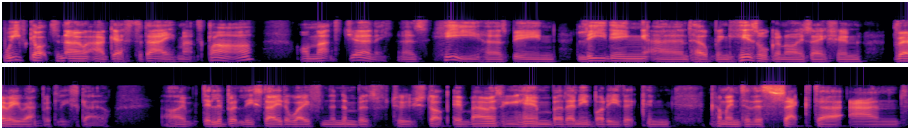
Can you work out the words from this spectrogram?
We've got to know our guest today, Matt Klaar, on that journey as he has been leading and helping his organization very rapidly scale. I deliberately stayed away from the numbers to stop embarrassing him, but anybody that can come into this sector and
